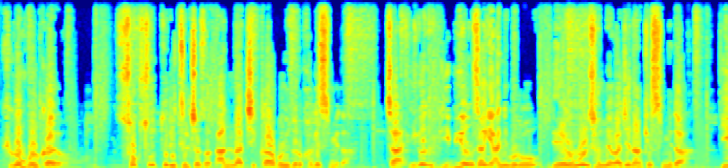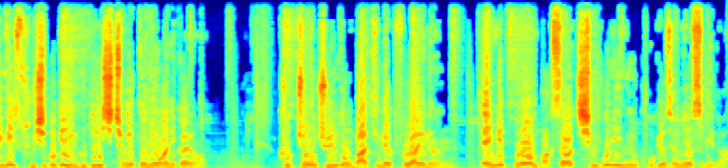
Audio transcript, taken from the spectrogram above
그건 뭘까요? 속속들이 들쳐서 낱낱이 까보이도록 하겠습니다. 자, 이건 리뷰 영상이 아니므로 내용을 설명하지는 않겠습니다. 이미 수십억의 인구들이 시청했던 영화니까요. 극중 주인공 마티 맥플라이는 에밋 브라운 박사와 친분이 있는 고교생이었습니다.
